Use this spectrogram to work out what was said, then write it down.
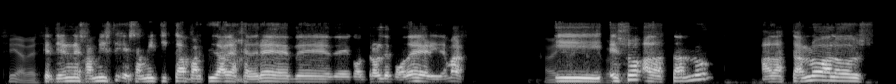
Sí, a ver, que tienen esa, esa mítica partida de ajedrez, de, control de poder y demás. y eso, adaptarlo, adaptarlo a los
